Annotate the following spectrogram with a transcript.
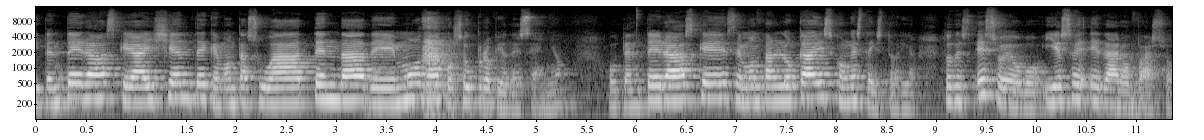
E te enteras que hai xente que monta a súa tenda de moda co seu propio deseño ou te enteras que se montan locais con esta historia. Entonces, eso é o bo, e ese é dar o paso.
